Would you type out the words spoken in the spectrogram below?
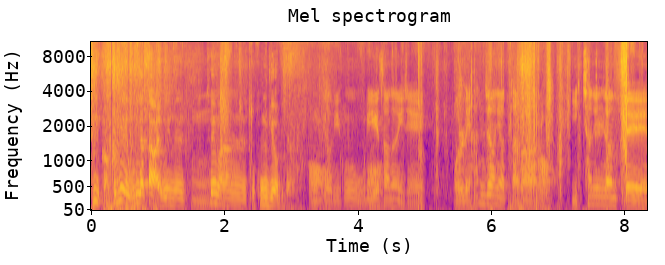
그러니까 그게 우리가 딱 알고 있는 음. 소위 말하는 그 공기업이잖아. 어. 공기업이고 우리 회사는 이제 원래 한전이었다가 어. 2001년 때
